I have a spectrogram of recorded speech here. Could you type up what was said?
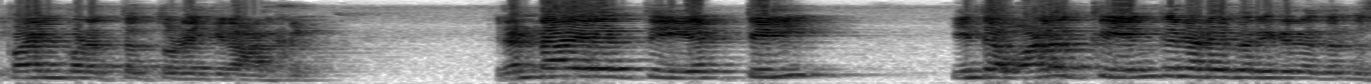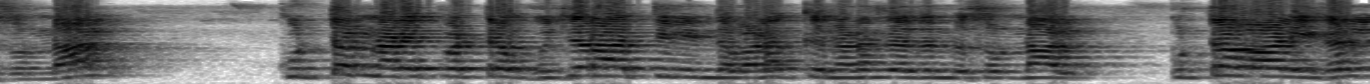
பயன்படுத்த தொடங்கினார்கள். இரண்டாயிரத்தி எட்டில் இந்த வழக்கு எங்கு நடைபெறுகிறது என்று சொன்னால் குற்றம் நடைபெற்ற குஜராத்தில் இந்த வழக்கு நடந்தது என்று சொன்னால் குற்றவாளிகள்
